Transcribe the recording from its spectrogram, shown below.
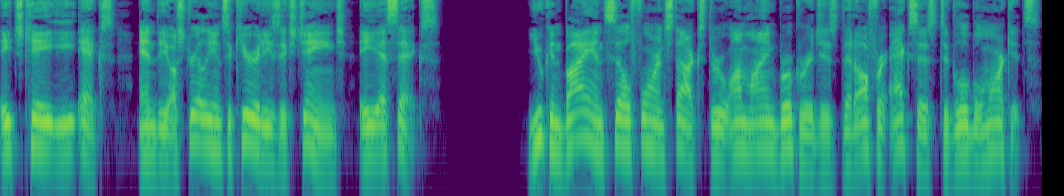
HKEX, and the Australian Securities Exchange, ASX. You can buy and sell foreign stocks through online brokerages that offer access to global markets.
